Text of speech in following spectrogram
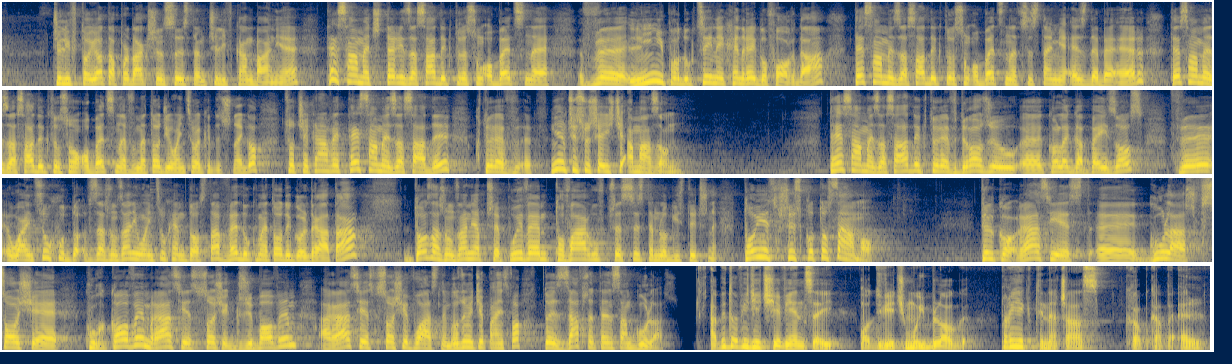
czyli w Toyota Production System, czyli w Kanbanie, te same cztery zasady, które są obecne w linii produkcyjnej Henry'ego Forda, te same zasady, które są obecne w systemie SDBR, te same zasady, które są obecne w metodzie łańcucha krytycznego, co ciekawe, te same zasady, które, w, nie wiem czy słyszeliście Amazon, te same zasady, które wdrożył e, kolega Bezos w, łańcuchu, w zarządzaniu łańcuchem dostaw według metody Goldrata do zarządzania przepływem towarów przez system logistyczny. To jest wszystko to samo. Tylko raz jest e, gulasz w sosie kurkowym, raz jest w sosie grzybowym, a raz jest w sosie własnym. Rozumiecie Państwo? To jest zawsze ten sam gulasz. Aby dowiedzieć się więcej, odwiedź mój blog projektynaczas.pl.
